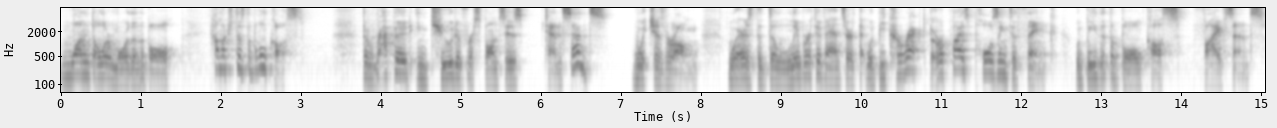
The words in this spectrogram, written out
$1 more than the ball. How much does the ball cost? The rapid intuitive response is 10 cents, which is wrong. Whereas the deliberative answer that would be correct but requires pausing to think would be that the ball costs 5 cents.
